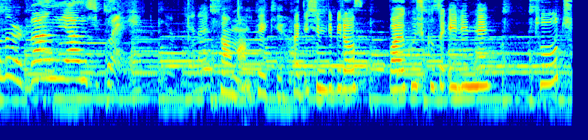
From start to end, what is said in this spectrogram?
olur ben yanlışlıkla yapıyorum. Tamam peki. Hadi şimdi biraz baykuş kızı elinle tut.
